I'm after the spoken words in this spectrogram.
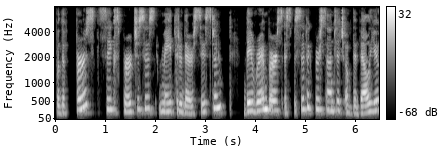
For the first six purchases made through their system, they reimburse a specific percentage of the value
